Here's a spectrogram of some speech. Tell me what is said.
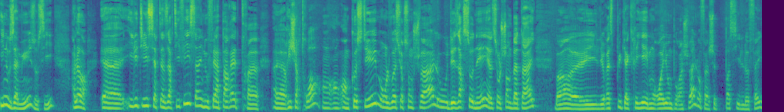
Il nous amuse aussi. Alors, euh, il utilise certains artifices. Hein. Il nous fait apparaître euh, euh, Richard III en, costume. On le voit sur son cheval ou désarçonné sur le champ de bataille. Bon, euh, il lui reste plus qu'à crier Mon royaume pour un cheval. Enfin, je sais pas s'il le fait.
